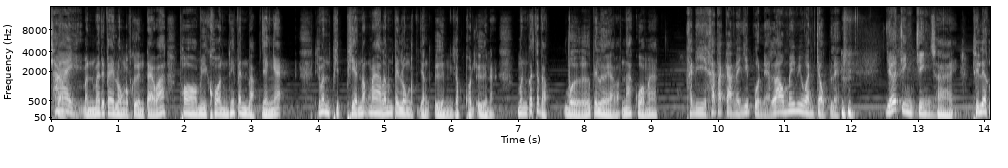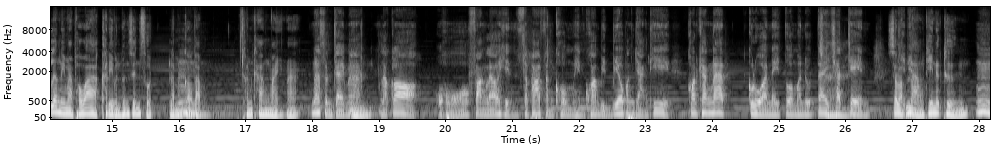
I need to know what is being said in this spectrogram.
ใช่แบบมันไม่ได้ไปลงกับคนอื่น แต่ว่าพอมีคนที่เป็นแบบอย่างเงี้ยที่มันผิดเพี้ยนมากๆ แล้วมันไปลงกับอย่างอื่นกับคนอื่นอะมันก็จะแบบเหวอไปเลยอะแบบน่ากลัวมาก คดีฆาตกรรมในญี่ปุ่นเนี่ยเล่าไม่มีวันจบเลย เยอะจริงใช่ ที่เลือกเรื่องนี้มาเพราะว่าคดีมันเพิ่งสิ้นสุด แล้วมันก็แบบค่อนข้างใหม่มากๆน่าสนใจมากอืมแล้วก็ โอ้โห ฟังแล้วเห็นสภาพสังคม เห็นความบิดเบี้ยวบางอย่างที่ค่อนข้างน่ากลัวในตัวมนุษย์ได้ชัดเจนสำหรับหนังที่นึกถึง อืม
